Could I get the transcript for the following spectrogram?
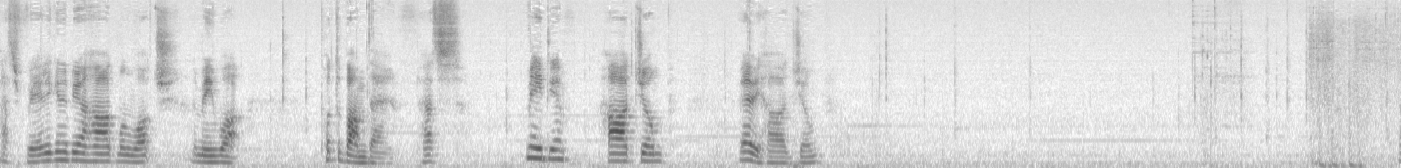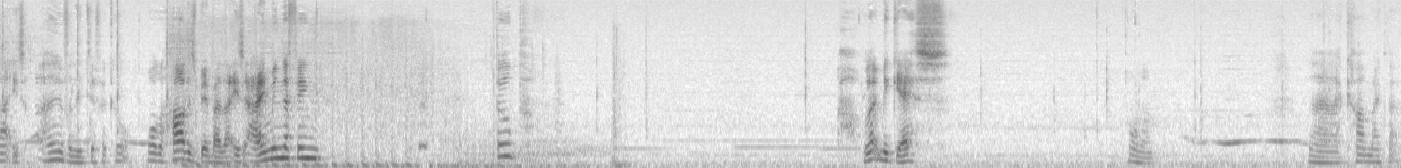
That's really going to be a hard one watch. I mean, what? Put the bomb down. That's medium. Hard jump. Very hard jump. That is overly difficult. Well, the hardest bit about that is aiming the thing. Boop. Oh, let me guess. Hold on. Nah, I can't make that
